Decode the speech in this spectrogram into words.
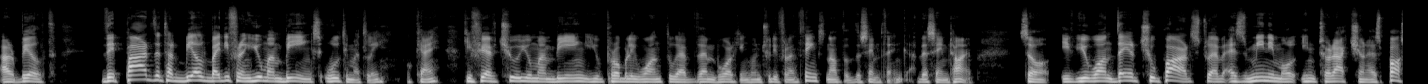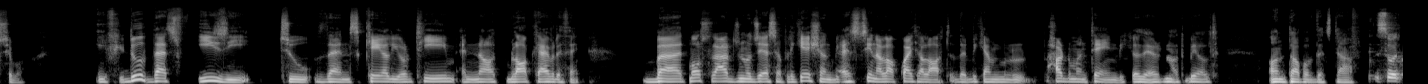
are built. The parts that are built by different human beings, ultimately, okay? If you have two human beings, you probably want to have them working on two different things, not the same thing at the same time. So if you want their two parts to have as minimal interaction as possible, if you do, that's easy to then scale your team and not block everything. But most large Node.js application has seen a lot, quite a lot that become hard to maintain because they're not built on top of the stuff. So it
